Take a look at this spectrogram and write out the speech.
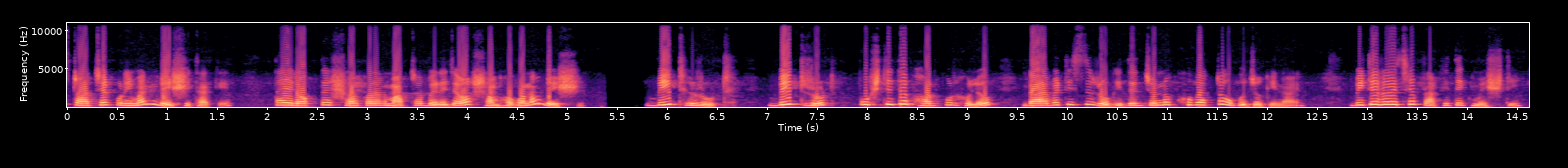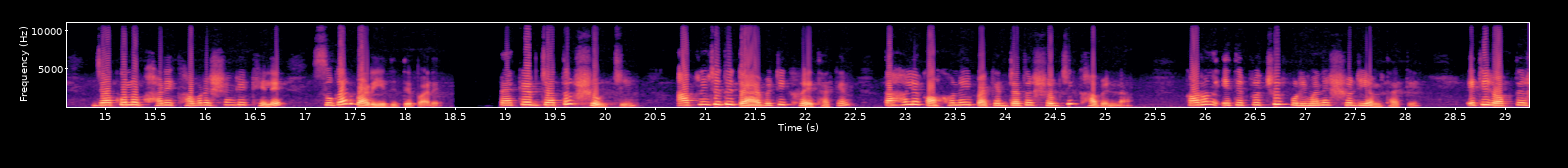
স্টার্চের পরিমাণ বেশি থাকে। তাই রক্তের শর্করার মাত্রা বেড়ে যাওয়ার সম্ভাবনাও বেশি। বিট রুট বিট রুট পুষ্টিতে ভরপুর হলেও ডায়াবেটিসের রোগীদের জন্য খুব একটা উপযোগী নয়। বিটে রয়েছে প্রাকৃতিক মিষ্টি, যা কোনো ভারী খাবারের সঙ্গে খেলে সুগার বাড়িয়ে দিতে পারে। প্যাকেটজাত সবজি, আপনি যদি ডায়াবেটিক হয়ে থাকেন, তাহলে কখনোই প্যাকেটজাত সবজি খাবেন না, কারণ এতে প্রচুর পরিমাণে সোডিয়াম থাকে। এটি রক্তের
